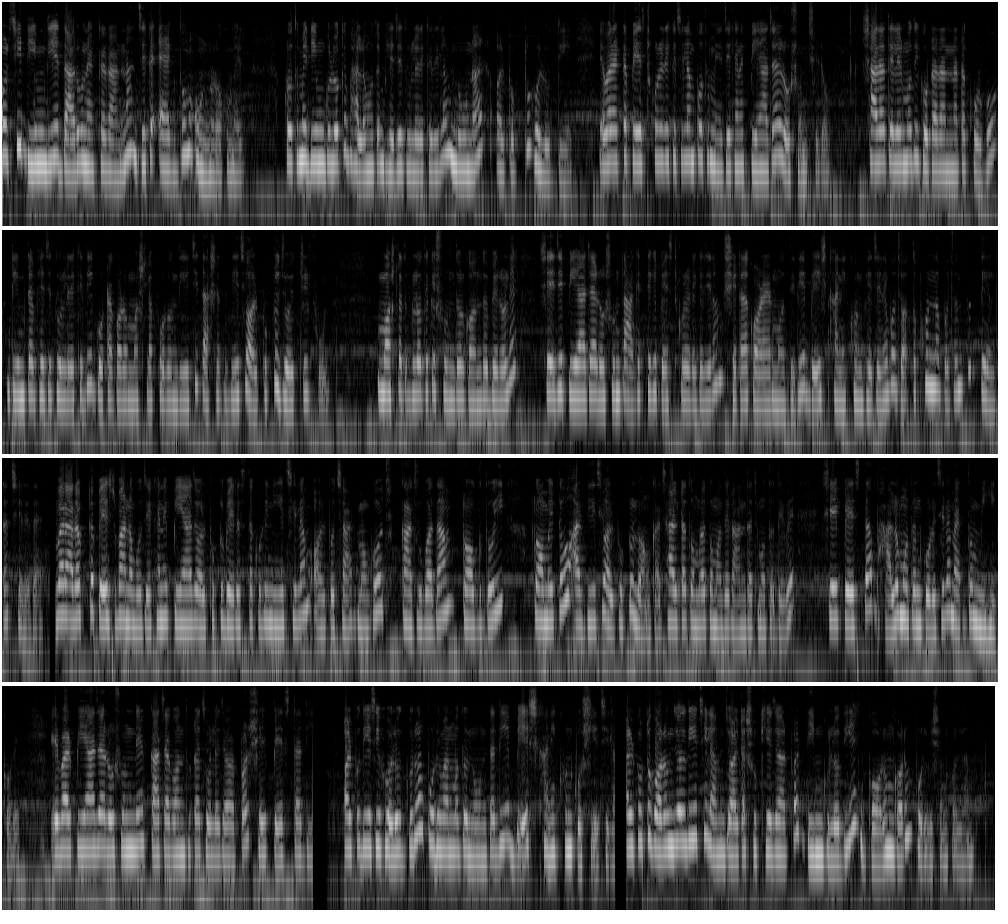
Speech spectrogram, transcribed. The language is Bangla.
করছি ডিম দিয়ে দারুণ একটা রান্না যেটা একদম অন্য রকমের। প্রথমে ডিমগুলোকে ভালো মতো ভেজে তুলে রেখে দিলাম নুন আর অল্প একটু হলুদ দিয়ে। এবার একটা পেস্ট করে রেখেছিলাম প্রথমে যেখানে পেঁয়াজ আর রসুন ছিল। সাদা তেলের মধ্যে গোটা রান্নাটা করব। ডিমটা ভেজে তুলে রেখে দিয়ে গোটা গরম মশলা ফোড়ন দিয়েছি, তার সাথে দিয়েছি অল্প একটু জৈত্রীর ফুল। মশলাগুলো থেকে সুন্দর গন্ধ বেরোলে সেই যে পেঁয়াজ আর রসুনটা আগের থেকে পেস্ট করে রেখেছিলাম, সেটা কড়াইয়ের মধ্যে দিয়ে বেশ খানিকক্ষণ ভেজে নেব, যতক্ষণ না পর্যন্ত তেলটা ছেড়ে দেয়। এবার আরও একটা পেস্ট বানাবো, যেখানে পেঁয়াজ অল্প একটু বেরেস্তা করে নিয়েছিলাম, অল্প চার মগজ, কাজু বাদাম, টক দই, টমেটো আর দিয়েছি অল্প একটু লঙ্কা। ঝালটা তোমরা তোমাদের আন্দাজ মতো দেবে। সেই পেস্টটা ভালো মতন করেছিলাম একদম মিহি করে। এবার পেঁয়াজ আর রসুনের কাঁচা গন্ধটা চলে যাওয়ার পর সেই পেস্টটা দিয়ে অল্প দিয়েছি হলুদ গুঁড়ো আর পরিমাণ মতো নুনটা দিয়ে বেশ খানিকক্ষণ কষিয়েছিলাম। অল্প একটু গরম জল দিয়েছিলাম, জলটা শুকিয়ে যাওয়ার পর ডিমগুলো দিয়ে গরম গরম পরিবেশন করলাম।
